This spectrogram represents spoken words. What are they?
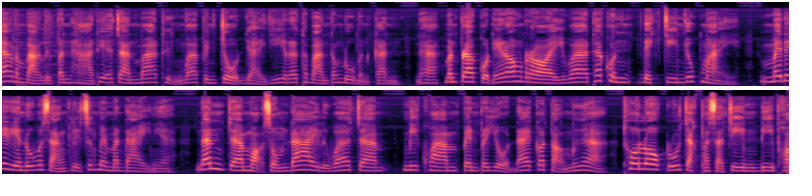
ยากลำบากหรือปัญหาที่อาจารย์ว่าถึงว่าเป็นโจทย์ใหญ่ที่รัฐบาลต้องดูเหมือนกันนะคะมันปรากฏในร่องรอยว่าถ้าคนเด็กจีนยุคใหม่ ไม่ได้เรียนรู้ภาษาอังกฤษซึ่งเป็นบันไดเนี่ยนั่นจะเหมาะสมได้หรือว่าจะมีความเป็นประโยชน์ได้ก็ต่อเมื่อ ทั่วโลกรู้จักภาษาจีนดีพอ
